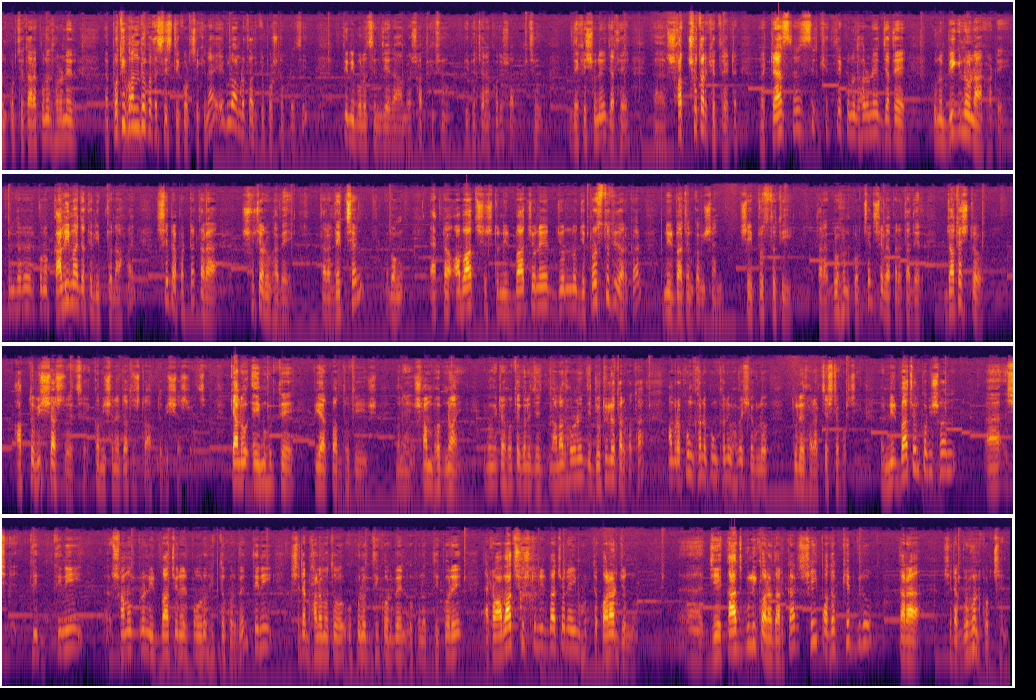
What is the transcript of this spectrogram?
অবস্থান করছে, তারা কোনো ধরনের প্রতিবন্ধকতা সৃষ্টি করছে কিনা, এগুলো আমরা তাদেরকে প্রশ্ন করেছি। তিনি বলেছেন যে, না, আমরা সব কিছু বিবেচনা করে সব কিছু দেখে শুনে যাতে স্বচ্ছতার ক্ষেত্রে মানে ট্রান্সপারেন্সির ক্ষেত্রে কোনো ধরনের যাতে কোনো বিঘ্ন না ঘটে, কোনো ধরনের কোনো কালিমা যাতে লিপ্ত না হয়, সে ব্যাপারটা তারা সুচারুভাবে তারা দেখছেন এবং একটা অবাধ, সুষ্ঠু নির্বাচনের জন্য যে প্রস্তুতি দরকার, নির্বাচন কমিশন সেই প্রস্তুতি তারা গ্রহণ করছেন, সে ব্যাপারে তাদের যথেষ্ট আত্মবিশ্বাস রয়েছে, কমিশনের যথেষ্ট আত্মবিশ্বাস রয়েছে। কেন এই মুহূর্তে পিয়ার পদ্ধতি মানে সম্ভব নয়? এবং এটা হতে গেলে যে নানা ধরনের যে জটিলতার কথা, আমরা পুঙ্খানুপুঙ্খানুভাবে সেগুলো তুলে ধরার চেষ্টা করছি। নির্বাচন কমিশন তিনি সমগ্র নির্বাচনের পৌরোহিত্য করবেন, তিনি সেটা ভালো মতো উপলব্ধি করবেন, উপলব্ধি করে একটা অবাধ সুষ্ঠু নির্বাচন এই মুহূর্তে করার জন্য যে কাজগুলি করা দরকার সেই পদক্ষেপগুলো তারা সেটা গ্রহণ করছেন।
